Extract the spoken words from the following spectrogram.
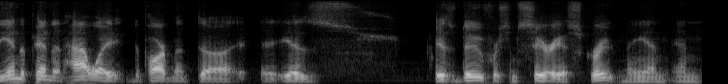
the independent highway department uh, is is due for some serious scrutiny, and and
